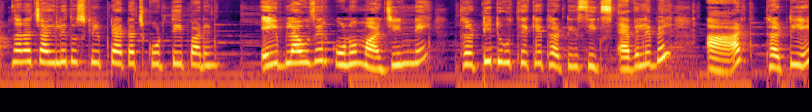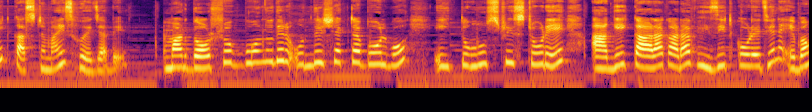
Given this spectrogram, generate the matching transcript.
আপনারা চাইলে তো স্লিভটা অ্যাটাচ করতেই পারেন। এই ব্লাউজের কোনো মার্জিন নেই থার্টি টু থেকে থার্টি সিক্স অ্যাভেলেবেল আর থার্টি এইট কাস্টমাইজ হয়ে যাবে। আমার দর্শক বন্ধুদের উদ্দেশ্যে একটা বলব, এই তনুশ্রী স্টোরে আগে কারা কারা ভিজিট করেছেন এবং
